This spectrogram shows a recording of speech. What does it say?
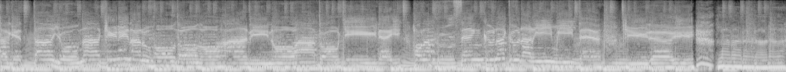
虐げたような気になるほどの針の跡綺麗ほら風船クラクラに見て綺麗。ラララララ。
